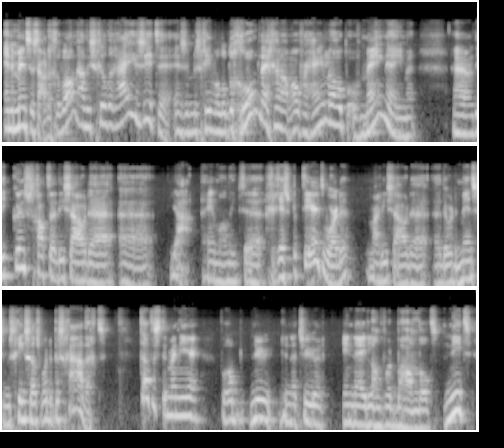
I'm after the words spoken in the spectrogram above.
En de mensen zouden gewoon aan die schilderijen zitten en ze misschien wel op de grond leggen om overheen lopen of meenemen. Uh, die kunstschatten die zouden uh, ja, helemaal niet uh, gerespecteerd worden, maar die zouden door de mensen misschien zelfs worden beschadigd. Dat is de manier waarop nu de natuur in Nederland wordt behandeld. Niet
